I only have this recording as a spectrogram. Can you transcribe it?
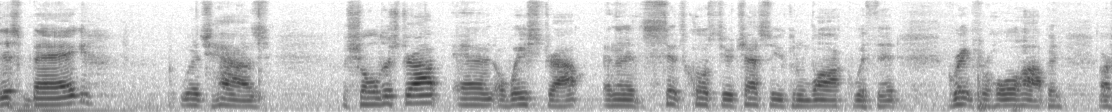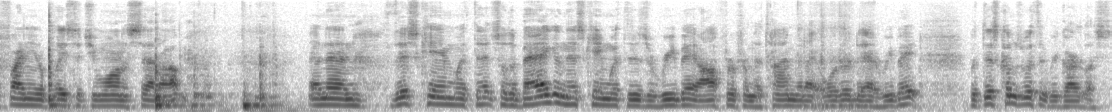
this bag which has a shoulder strap and a waist strap and then it sits close to your chest so you can walk with it. Great for hole hopping or finding a place that you want to set up. And then this came with it. So the bag and this came with it is a rebate offer from the time that I ordered. They had a rebate but this comes with it regardless.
